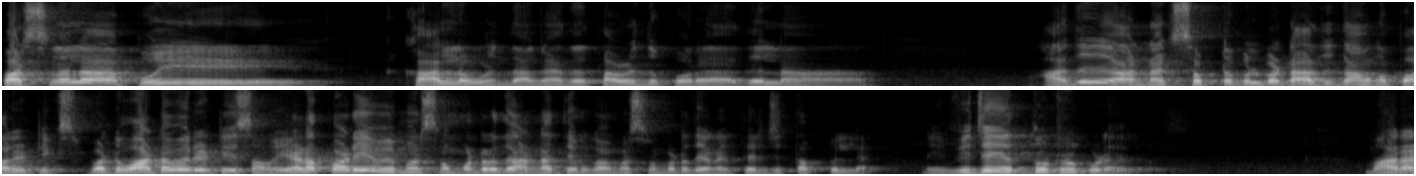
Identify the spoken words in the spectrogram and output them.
பர்சனலாக போய் காலில் விழுந்தாங்க அந்த தவழ்ந்து போகிற அதெல்லாம் அது அன்அக்செப்டபிள் பட் அதுதான் அவங்க politics but whatever it is அவங்க எடப்பாடியை விமர்சனம் பண்ணுறது அதிமுக விமர்சனம் பண்ணுறது எனக்கு தெரிஞ்சு தப்பு இல்லை நீ விஜயை தொற்றக்கூடாது. மாறா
